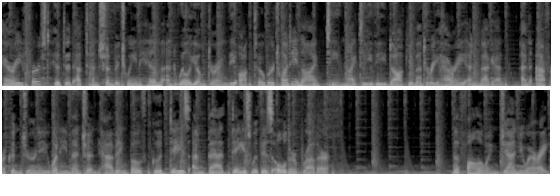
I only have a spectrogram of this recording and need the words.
Harry first hinted at tension between him and William during the October 2019 ITV documentary Harry and Meghan, An African Journey when he mentioned having both good days and bad days with his older brother. The following January,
